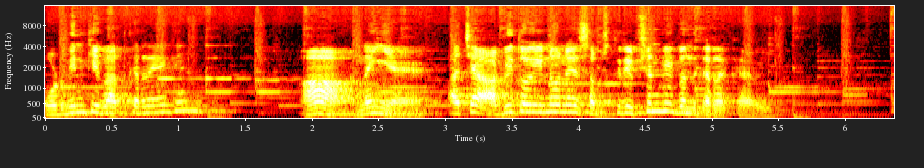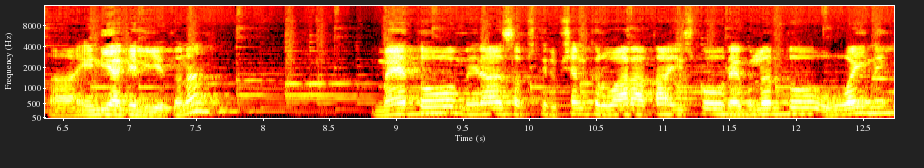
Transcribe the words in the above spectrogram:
ओडबिन की बात कर रहे हैं क्या? हाँ नहीं है। अच्छा अभी तो इन्होंने सब्सक्रिप्शन भी बंद कर रखा है अभी। इंडिया के लिए तो ना? मैं तो मेरा सब्सक्रिप्शन करवा रहा था, इसको रेगुलर तो हुआ ही नहीं।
